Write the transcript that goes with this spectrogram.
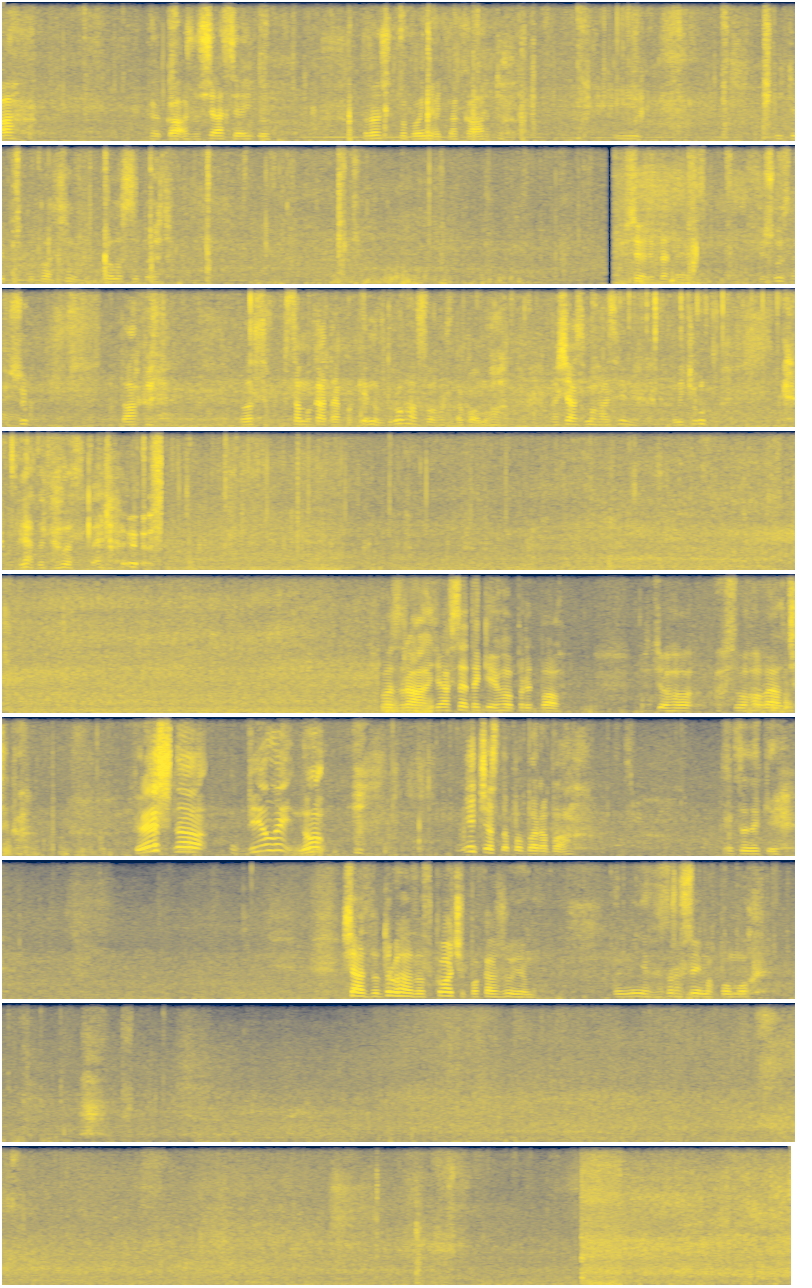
Я кажу, зараз я йду гроші поповняти на карту. І йти покупати велосипед. Все, ребята, я спішу, спішу. Так от. Велосип- Самокат я покинув друга свого знакомого. А зараз в магазин лечу. Пляти велосипед. Позра, я все-таки його придбав. Цього свого велчика. Звісно, білий, ну і чесно по барабану. Оце такий. Зараз до друга заскочу, покажу йому. Він мені з грошима помог.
